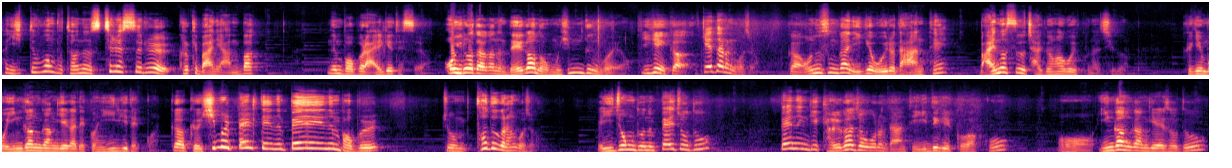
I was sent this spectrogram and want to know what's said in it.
한 20대 후반부터는 스트레스를 그렇게 많이 안 받는 법을 알게 됐어요. 어 이러다가는 내가 너무 힘든 거예요. 이게 그러니까 깨달은 거죠. 그러니까 어느 순간 이게 오히려 나한테 마이너스로 작용하고 있구나 지금. 그게 뭐 인간관계가 됐건 일이 됐건. 그러니까 그 힘을 뺄 때는 빼는 법을 좀 터득을 한 거죠. 이 정도는 빼줘도 빼는 게 결과적으로는 나한테 이득일 것 같고 어, 인간관계에서도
